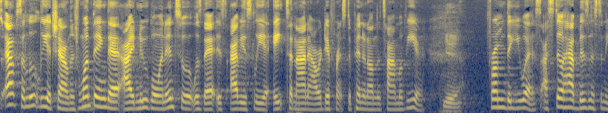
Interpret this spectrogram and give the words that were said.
It's absolutely a challenge. One thing that I knew going into it was that it's obviously an eight to nine hour difference depending on the time of year. yeah. From the US. I still have business in the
